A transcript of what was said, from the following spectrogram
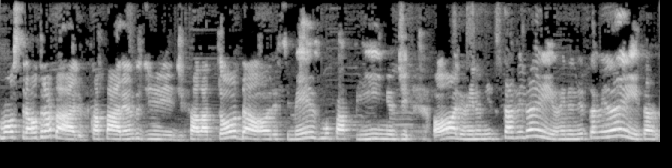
mostrar o trabalho, ficar parando de, de falar toda hora esse mesmo papinho de olha, o Reino Unido tá vindo aí, o Reino Unido tá vindo aí, tá,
